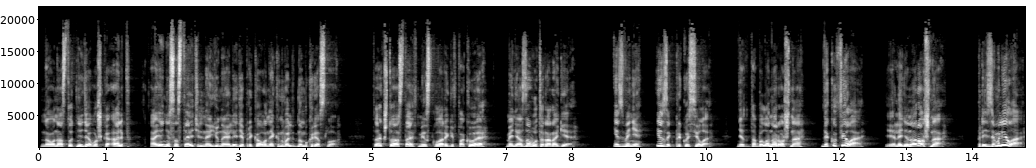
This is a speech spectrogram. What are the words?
Но у нас тут не девушка Альп, а я не состоятельная юная леди, прикованная к инвалидному креслу. Так что оставь мисс Клараги в покое. Меня зовут Рараги. Извини, язык прикусила. Нет, это было нарочно. Викуфила. Или не нарочно. Приземлила.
